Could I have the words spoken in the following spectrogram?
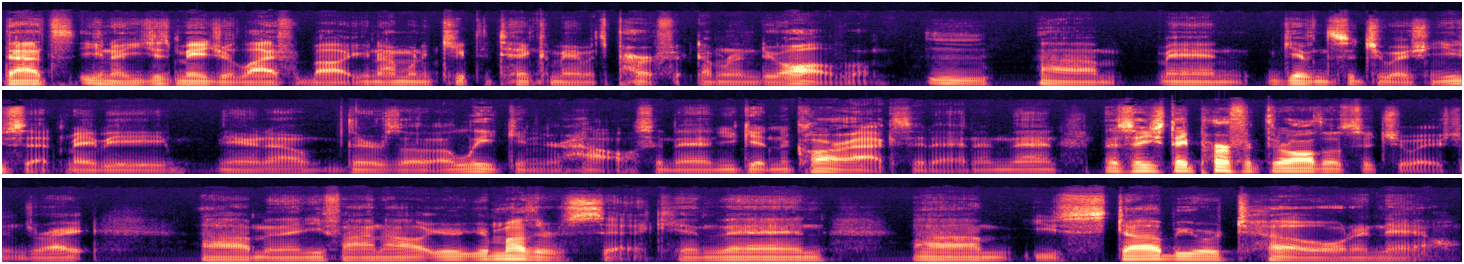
that's, you know, you just made your life about, you know, I'm going to keep the Ten Commandments perfect. I'm going to do all of them Mm, um, and given the situation you said, maybe you know there's a, a leak in your house, and then you get in a car accident, and then let's say you stay perfect through all those situations, right? Um, and then you find out your your mother's sick, and then um, you stub your toe on a nail,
